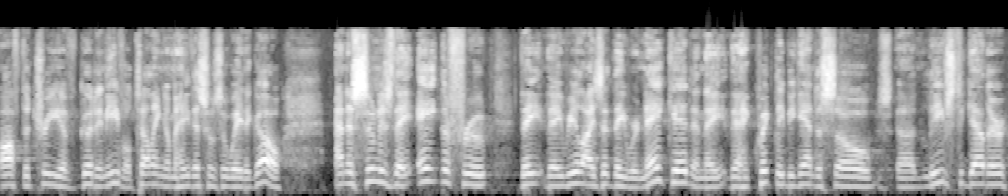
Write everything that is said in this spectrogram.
off the tree of good and evil, telling them, hey, this was the way to go. And as soon as they ate the fruit, they, they realized that they were naked and they, they quickly began to sew uh, leaves together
